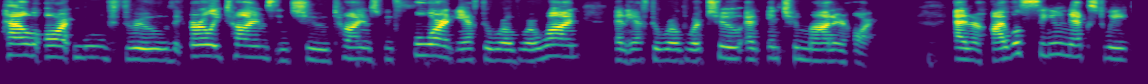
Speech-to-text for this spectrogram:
how art moved through the early times into times before and after World War One and after World War II and into modern art. And I will see you next week.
